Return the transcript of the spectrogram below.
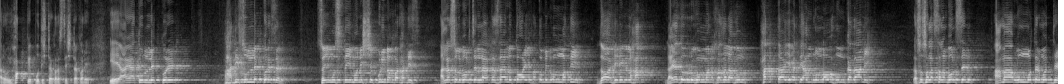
আর ওই হককে প্রতিষ্ঠা করার চেষ্টা করে। এই আয়াত উল্লেখ করে, হাদিস উল্লেখ করেছেন। সই মুসলিম উনিশশো কুড়ি নম্বর হাদিস। আল্লাহ রাসূল বলছেন, লা তাজালু তাইফাতু মিন উম্মতি যাহিরিনাল হক, লা ইয়াদুররুহুম মান খাযালাহুম হাত্তা ইয়াতি আমরুল্লাহ ওয়া হুম কাযালিক। রাসূল সাল্লাল্লাহু আলাইহি বলছেন, আমার উম্মতের মধ্যে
